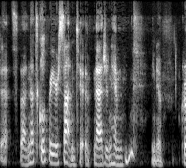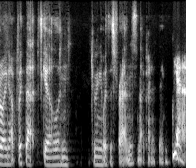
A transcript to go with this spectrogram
That's fun. That's cool for your son to imagine him, you know, growing up with that skill and doing it with his friends and that kind of thing. Yeah.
